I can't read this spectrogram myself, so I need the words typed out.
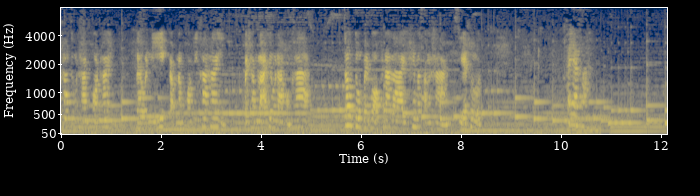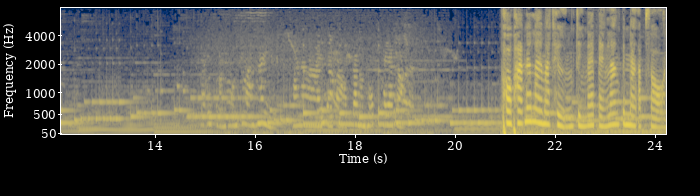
ข้าจึงประทานพรให้ แต่วันนี้กลับนำพรที่ข้าให้ ไปทำร้ายเทวดาของข้า เจ้าจงไปบอกพระนารายณ์ให้มาสังหารเสียเถิดพะ ยะค่ะพระอิศวรพ้นทางให้พระนารายณ์ประกาศเจ้านรกพยะค่ะพอพระนารายณ์มาถึงจึงได้แปลงร่างเป็นนางอับสร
